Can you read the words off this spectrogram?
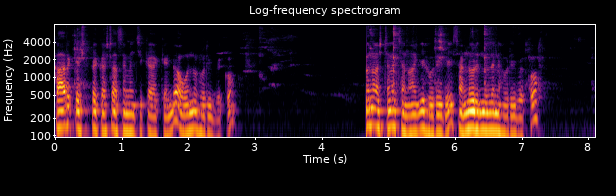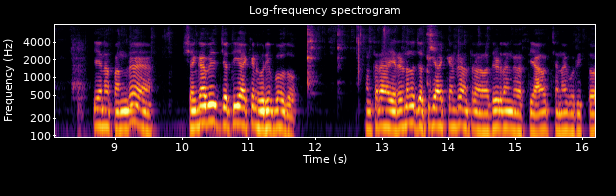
ಖಾರಕ್ಕೆ ಎಷ್ಟು ಬೇಕಷ್ಟು ಹಸಿಮೆಣ್ಸಿಕಾಯಿ ಹಾಕ್ಕೊಂಡು ಅವನ್ನು ಹುರಿಬೇಕು. ಅವನು ಅಷ್ಟೇ ಚೆನ್ನಾಗಿ ಹುರಿರಿ ಸಣ್ಣೂರಿನಲ್ಲೇ ಹುರಿಬೇಕು. ಏನಪ್ಪ ಅಂದರೆ ಶೇಂಗಾ ಬೀಜ ಜೊತೆಗೆ ಹಾಕ್ಕೊಂಡು ಹುರಿಬೋದು. ಒಂಥರ ಎರಡನ್ನೂ ಜೊತೆಗೆ ಹಾಕ್ಕೊಂಡ್ರೆ ಒಂಥರ ಅದಿಡ್ದಂಗೆ ಆಗುತ್ತೆ ಯಾವ್ದು ಚೆನ್ನಾಗಿ ಹುರಿತೋ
